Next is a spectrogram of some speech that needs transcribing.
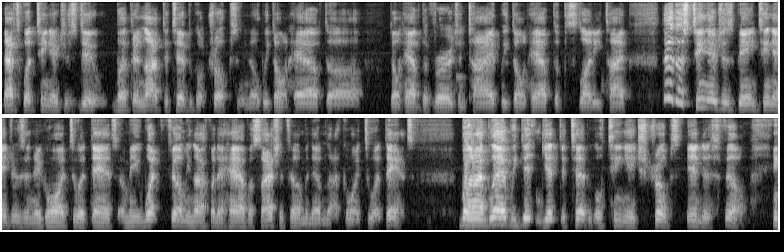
that's what teenagers do. But they're not the typical tropes. You know, we don't have the don't have the virgin type. We don't have the slutty type. They're just teenagers being teenagers and they're going to a dance. I mean, what film you're not going to have a slasher film and them not going to a dance? But I'm glad we didn't get the typical teenage tropes in this film.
